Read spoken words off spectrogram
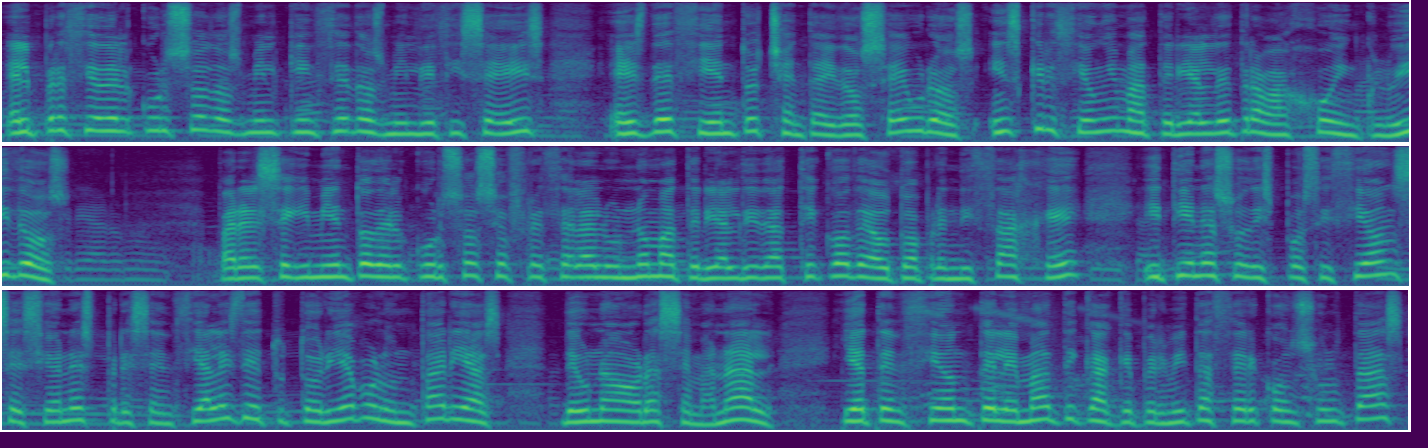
El precio del curso 2015-2016 es de 182 euros, inscripción y material de trabajo incluidos. Para el seguimiento del curso se ofrece al alumno material didáctico de autoaprendizaje y tiene a su disposición sesiones presenciales de tutoría voluntarias de una hora semanal y atención telemática que permite hacer consultas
